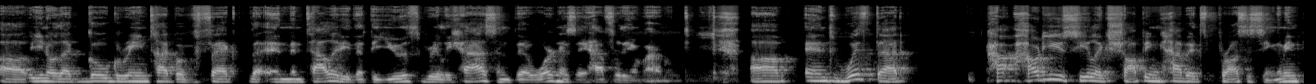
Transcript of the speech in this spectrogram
uh, you know that go green type of effect that, and mentality that the youth really has and the awareness they have for the environment. Uh, and with that how, how do you see like shopping habits processing? I mean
